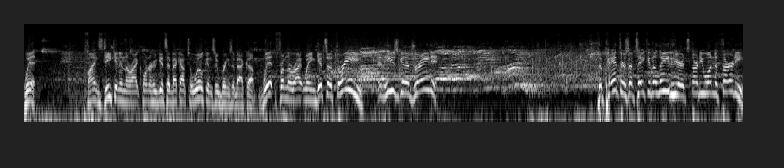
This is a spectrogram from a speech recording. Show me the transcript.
Witt finds Deacon in the right corner, who gets it back out to Wilkins, who brings it back up. Witt from the right wing gets a three, and he's going to drain it. The Panthers have taken the lead here. It's 31 to 30.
